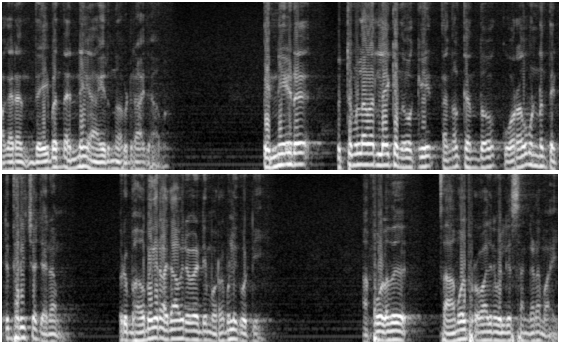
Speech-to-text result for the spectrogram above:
പകരം ദൈവം തന്നെയായിരുന്നു അവിടെ രാജാവ്. പിന്നീട് ചുറ്റുമുള്ളവരിലേക്ക് നോക്കി തങ്ങൾക്കെന്തോ കുറവുണ്ടെന്ന് തെറ്റിദ്ധരിച്ച ജനം ഒരു ഭൗമിക രാജാവിന് വേണ്ടി മുറവിളി കൂട്ടി. അപ്പോൾ അത് സാമൂൽ പ്രവാചകന് വലിയ സങ്കടമായി.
